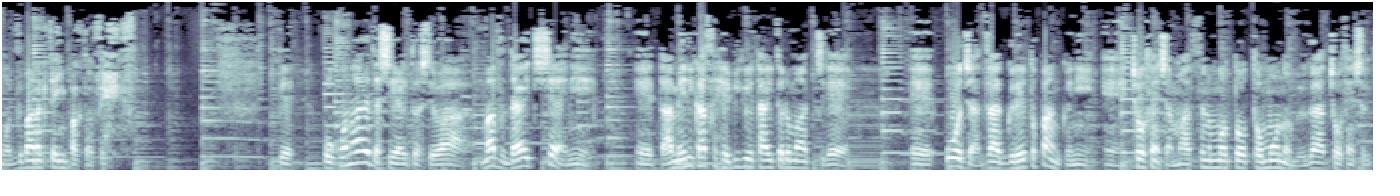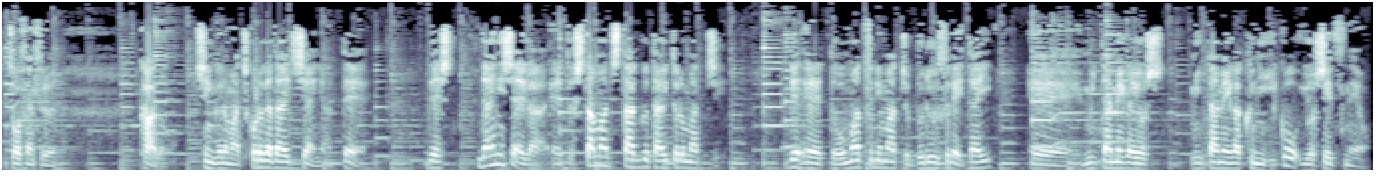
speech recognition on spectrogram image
もうズバ抜けたインパクトが強いです。で、行われた試合としては、まず第1試合に、えっ、ー、と、アメリカスヘビー級タイトルマッチで、えー、王者ザ・グレートパンクに、えー、挑戦者松本智信が挑戦し、挑戦するカード、シングルマッチ、これが第1試合にあって、で、第2試合が、えっ、ー、と、下町タッグタイトルマッチ。で、えっ、と、お祭りマッチ、ブルース・レイ対、え、見た目がよし、見た目が国彦、吉江恒夫。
